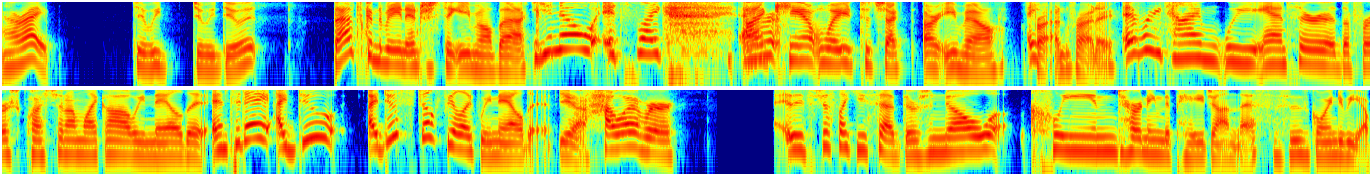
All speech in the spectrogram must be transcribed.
All right. Did we do we do it? That's going to be an interesting email back. You know, it's like I can't wait to check our email fr- on Friday. every time we answer the first question, I'm like, oh, we nailed it. And today, I do, I do still feel like we nailed it. Yeah. However, it's just like you said. There's no clean turning the page on this. This is going to be a,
